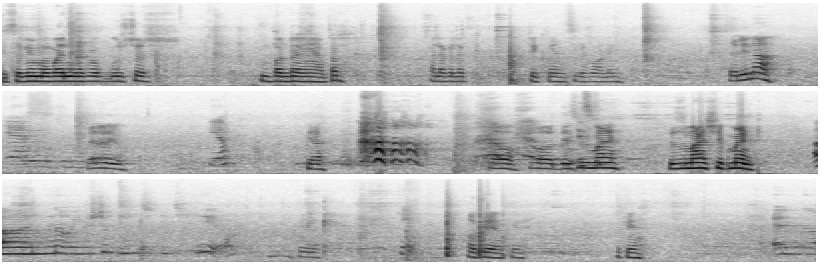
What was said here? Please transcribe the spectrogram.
ये सभी mobile network booster बन रहे हैं यहाँ पर अलग अलग फ्रीक्वेंसी के according Selina. Where are you Here. Oh, oh, this is is my this is my shipment. Uh, no, you should use it here. Okay. Here. Okay, okay. Okay. And uh,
